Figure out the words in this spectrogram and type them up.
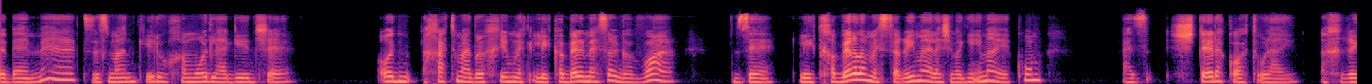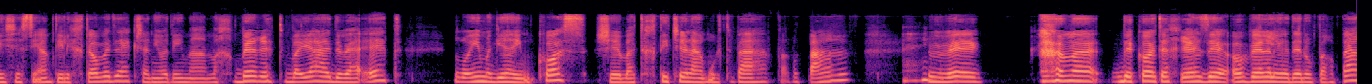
ובאמת, זה זמן כאילו חמוד להגיד שעוד אחת מהדרכים לקבל מסר גבוה זה להתחבר למסרים האלה שמגיעים מהיקום, אז שתי דקות אולי אחרי שסיימתי לכתוב את זה, כשאני עוד עם המחברת ביד והעט, רואים מגיע עם כוס שבתחתית שלה מוטבע פרפר, וכמה דקות אחרי זה עובר לידינו פרפר,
